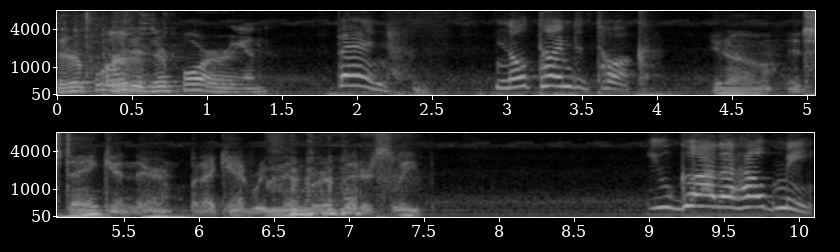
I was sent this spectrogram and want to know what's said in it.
The Oh, reporter. the reporter again. Ben, no time to talk. You know, it stank in there, but I can't remember a better sleep. You gotta help me.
